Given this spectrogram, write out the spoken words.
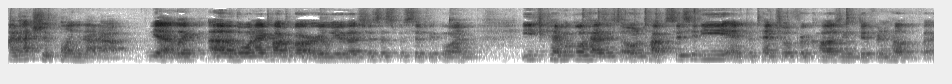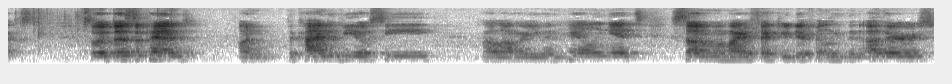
I'm actually pulling that up. yeah, like uh, the one I talked about earlier. That's just a specific one. each chemical has its own toxicity and potential for causing different health effects. So it does depend on the kind of VOC, how long are you inhaling it. Some might affect you differently than others.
